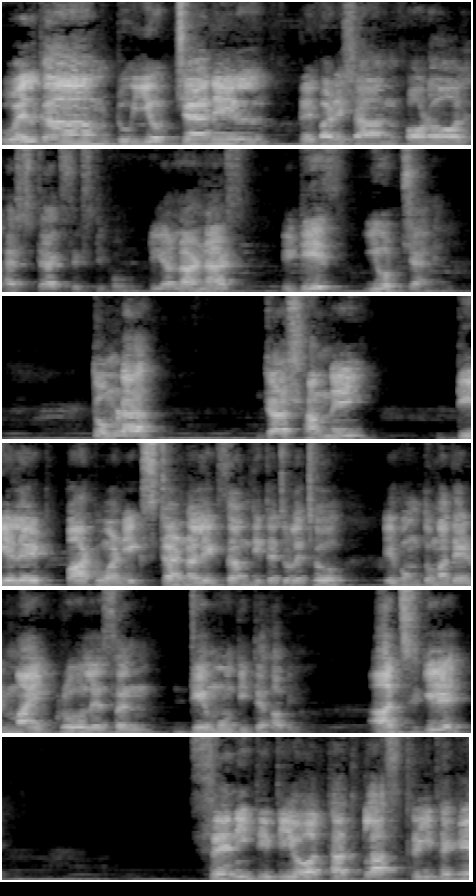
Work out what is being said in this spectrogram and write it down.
Welcome to your channel Preparation for All hashtag 64. Dear learners, it is your channel. তোমরা যারা সামনেই DElEd part one external exam দিতে চলেছো এবং তোমাদের মাইক্রো লেসন ডেমো দিতে হবে আজকে শ্রেণি তৃতীয় অর্থাৎ ক্লাস থ্রি থেকে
